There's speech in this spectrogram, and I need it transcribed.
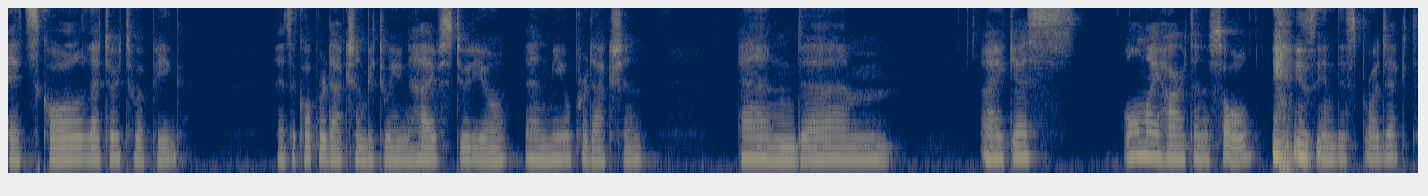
It's called Letter to a Pig. It's a co production between Hive Studio and Miyu Production. And um, I guess all my heart and soul is in this project.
